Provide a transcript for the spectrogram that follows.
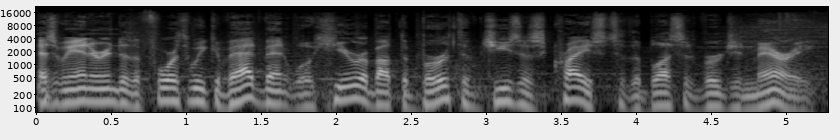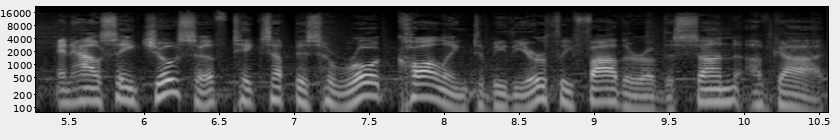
As we enter into the fourth week of Advent, we'll hear about the birth of Jesus Christ to the Blessed Virgin Mary, and how St. Joseph takes up his heroic calling to be the earthly father of the Son of God.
